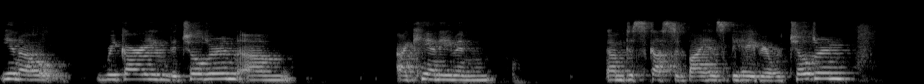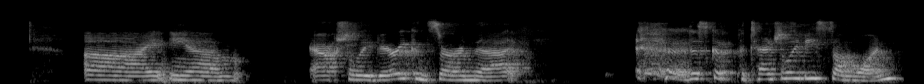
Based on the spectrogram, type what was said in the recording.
you know, regarding the children, um, I can't even, I'm disgusted by his behavior with children. I am actually very concerned that this could potentially be someone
